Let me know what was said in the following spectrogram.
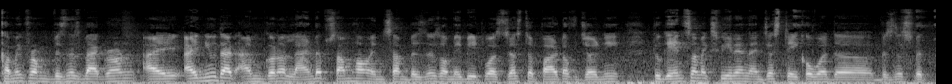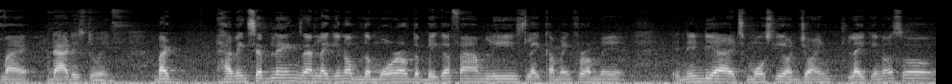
coming from a business background, I I knew that I'm gonna land up somehow in some business, or maybe it was just a part of journey to gain some experience and just take over the business with my dad is doing. But having siblings and like you know the more of the bigger families, like coming from a in India, it's mostly on joint, like you know. So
